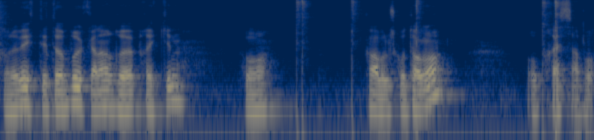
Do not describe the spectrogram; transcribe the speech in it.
Så det er viktig å bruke den røde prikken på kabelskotonga og presse på.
